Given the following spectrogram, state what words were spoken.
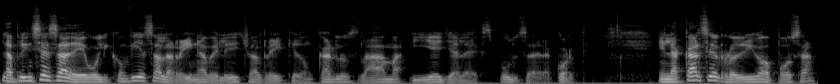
La princesa de Éboli confiesa a la reina haberle dicho al rey que don Carlos la ama y ella la expulsa de la corte. En la cárcel, Rodrigo Oposa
